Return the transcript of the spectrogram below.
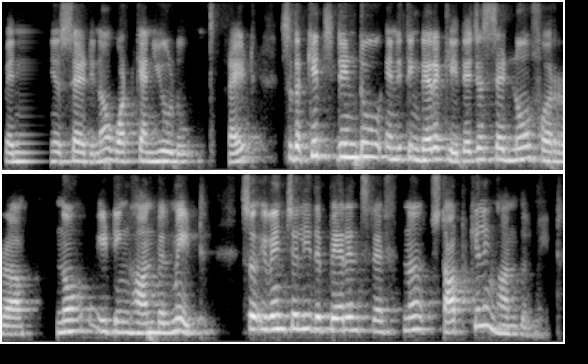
when you said you know what can you do right? So the kids didn't do anything directly. They just said no for uh, no eating hornbill meat so eventually the parents ref, no, stopped killing hornbill meat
